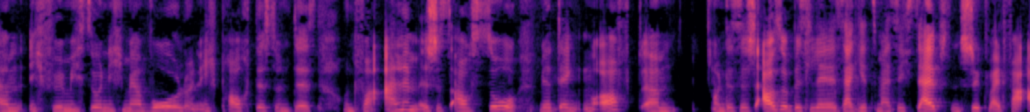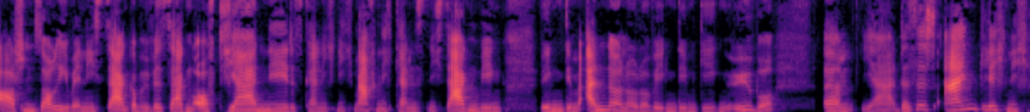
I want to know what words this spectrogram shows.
ähm, ich fühle mich so nicht mehr wohl und ich brauche das und das. Und vor allem ist es auch so, wir denken oft, ähm, und das ist auch so ein bisschen, sag ich jetzt mal, sich selbst ein Stück weit verarschen. Sorry, wenn ich sage, aber wir sagen oft, ja, nee, das kann ich nicht machen. Ich kann es nicht sagen wegen, wegen dem anderen oder wegen dem Gegenüber. Ähm, ja, das ist eigentlich nicht,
